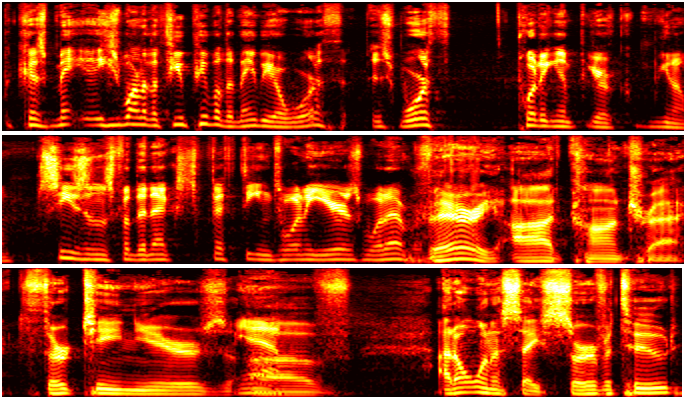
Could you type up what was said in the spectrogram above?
because may, he's one of the few people that maybe are worth is worth putting up your you know seasons for the next 15 20 years whatever very odd contract 13 years yeah. of i don't want to say servitude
